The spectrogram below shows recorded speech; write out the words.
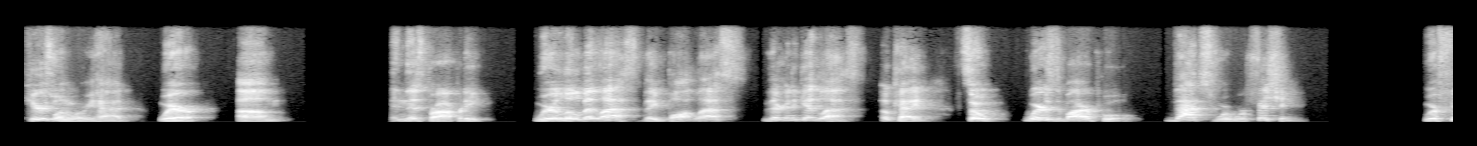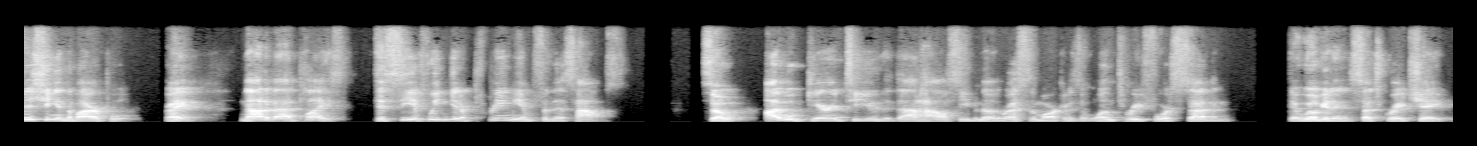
Here's one where we had where um, in this property, we're a little bit less. They bought less, they're going to get less. Okay. So where's the buyer pool? That's where we're fishing. We're fishing in the buyer pool, right? Not a bad place to see if we can get a premium for this house. So I will guarantee you that that house, even though the rest of the market is at one, three, four, seven, that we'll get in such great shape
